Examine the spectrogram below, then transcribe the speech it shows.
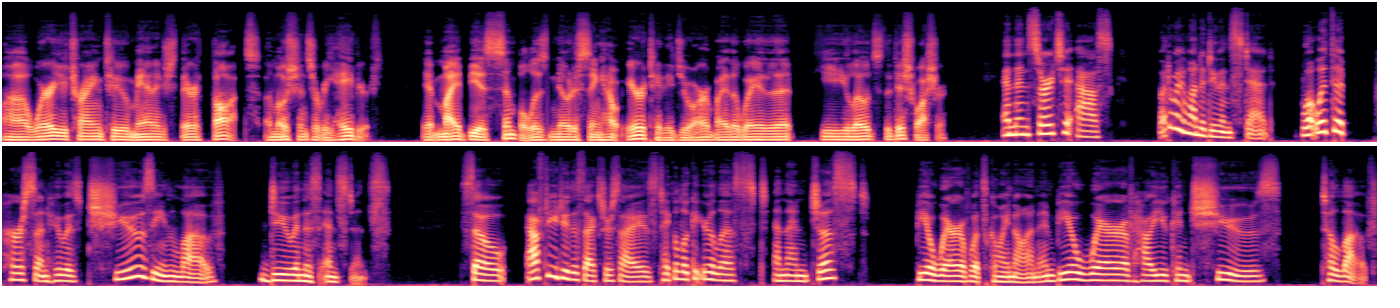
Uh, where are you trying to manage their thoughts, emotions, or behaviors? It might be as simple as noticing how irritated you are by the way that he loads the dishwasher. And then start to ask, what do I want to do instead? What would the person who is choosing love do in this instance? So after you do this exercise, take a look at your list and then just be aware of what's going on and be aware of how you can choose to love.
